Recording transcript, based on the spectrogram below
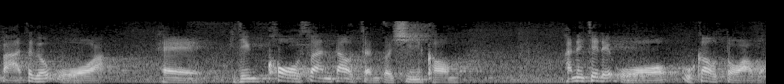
把这个我啊，哎，已经扩散到整个虚空。啊，你这里我有够大不？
